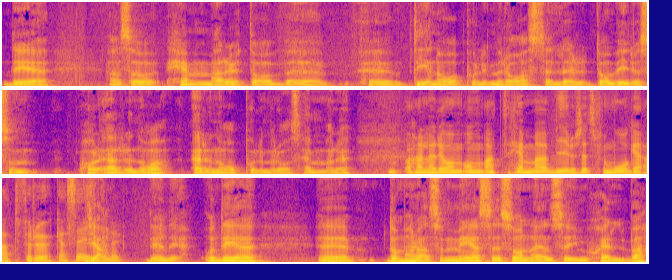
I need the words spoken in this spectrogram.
Det är alltså hämmare utav eh, DNA-polymeras eller de virus som har RNA, RNA-polymerashämmare. Handlar det om, om att hämma virusets förmåga att föröka sig? Ja, eller? det är mm. det. Och det, eh, Eh, de har alltså med sig sådana enzym själva.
